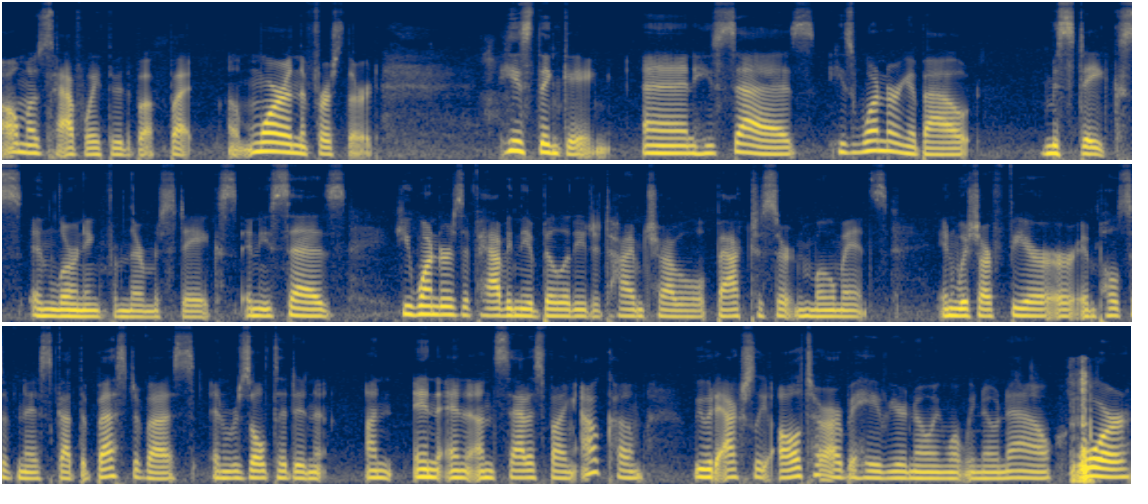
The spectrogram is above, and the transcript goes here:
almost halfway through the book, but uh, more in the first third, he's thinking and he says he's wondering about mistakes and learning from their mistakes. And he says he wonders if having the ability to time travel back to certain moments in which our fear or impulsiveness got the best of us and resulted in, un, in an unsatisfying outcome we would actually alter our behavior knowing what we know now, or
